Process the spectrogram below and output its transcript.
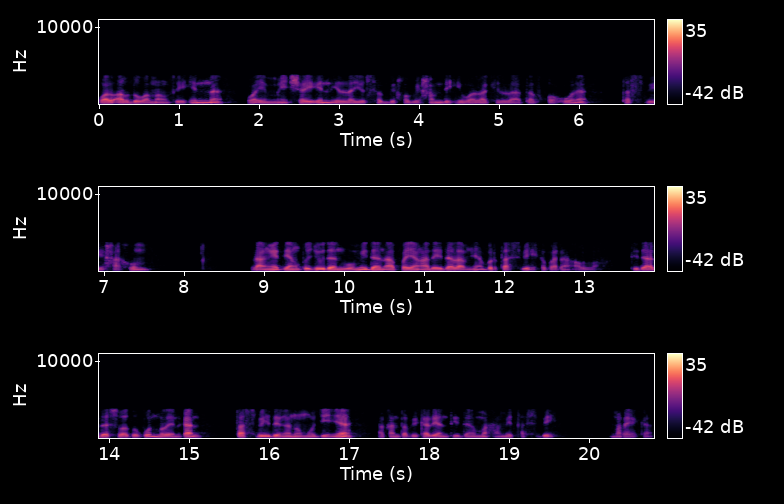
wal ardu wa man fihinna wa in min syai'in illa yusabbihu bihamdihi walakin la tafqahuna tasbihahum. Langit yang tujuh dan bumi dan apa yang ada di dalamnya bertasbih kepada Allah. Tidak ada suatu pun melainkan tasbih dengan memujinya, akan tapi kalian tidak memahami tasbih mereka.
